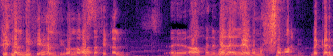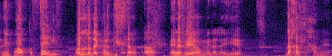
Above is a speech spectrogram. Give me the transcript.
في قلبي في قلبي. والله غصة في قلبي. آه آه، فنرجع والله ل- ليه؟ والله سامحني. ذكرتني بموقف. تاني؟ والله ذكرتني أنا في يوم من الأيام دخلت الحمام.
